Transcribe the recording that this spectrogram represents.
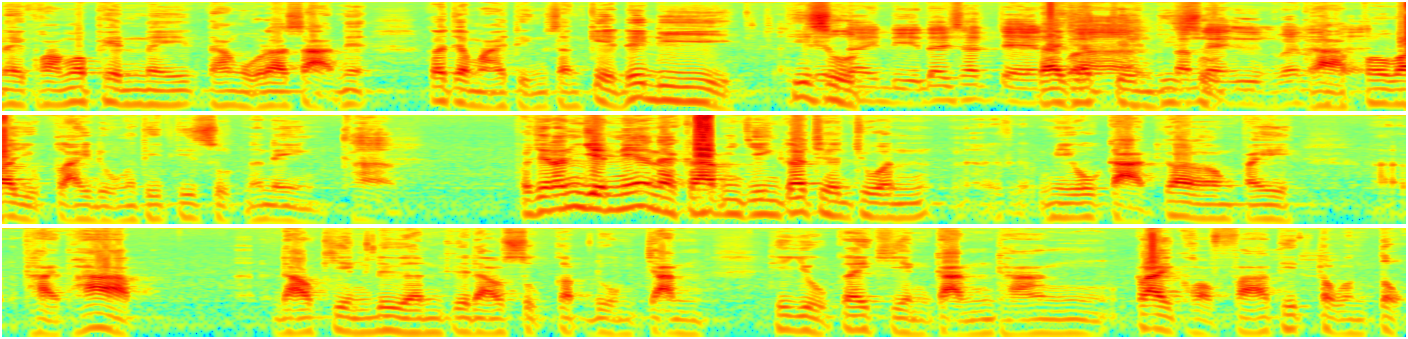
ในความว่าเพนในทางโหราศาสตร์เนี่ยก็จะหมายถึงสังเกตได้ดีที่สุดได้ดีได้ชัดเจนได้ชัดเจนที่กว่าสุตำดแหน่งอื่นว่าครับนะเพราะว่าอยู่ไกลดวงอาทิตย์ที่สุดนั่นเองครับเพราะฉะนั้นเย็นเนี้ยนะครับจริงๆ ก็เชิญชวนเอ่อมีโอกาสก็ลองไปเอ่อถ่ายภาพดาวเคียงเดือน คือดาวศุกร์กับดวงจันทร์ที่อยู่ใกล้เคียงกันทางใกล้ขอบฟ้าทิศตะวันตก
